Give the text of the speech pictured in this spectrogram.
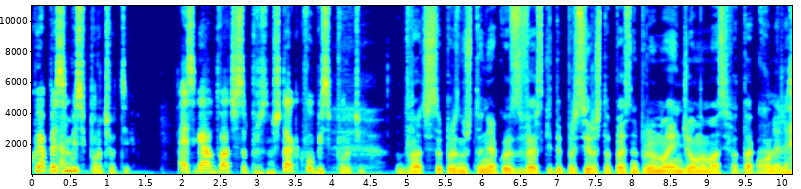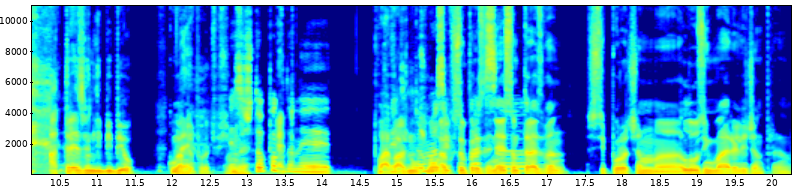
коя песен би си поръчал ти? Е, сега в 2 часа през нощта, какво би си поръчал? Два часа през нощта някоя зверски депресираща песен, примерно Angel на Massive Attack. Олеле. А трезвен ли би бил, когато Не. я поръчваш? Е, защо пък Ето. да не... Това е важно условие. Ако съм през деня и са- съм трезвен, си поръчам uh, Losing My Religion, примерно.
